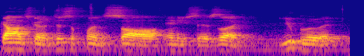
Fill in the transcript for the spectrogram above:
God's going to discipline Saul, and he says, Look, you blew it.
